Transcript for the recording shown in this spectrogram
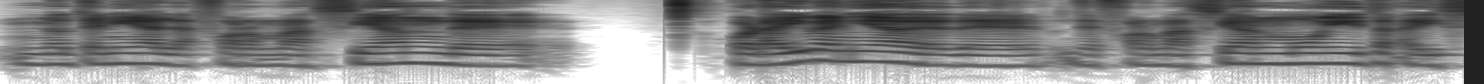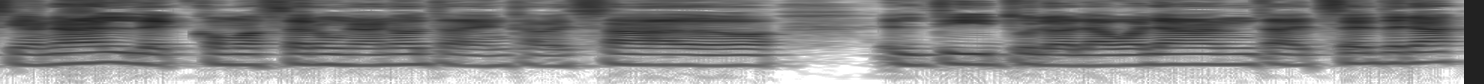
no tenía la formación de... Por ahí venía de, de, formación muy tradicional de cómo hacer una nota de encabezado, el título, la volanta, etcétera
